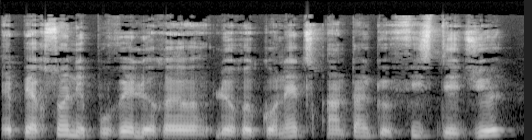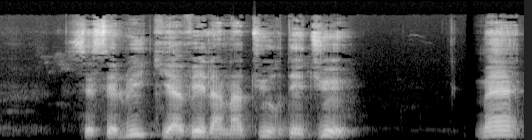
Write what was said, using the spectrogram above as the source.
et personne ne pouvait le, reconnaître en tant que fils de Dieu. C'est celui qui avait la nature de Dieu. Mais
